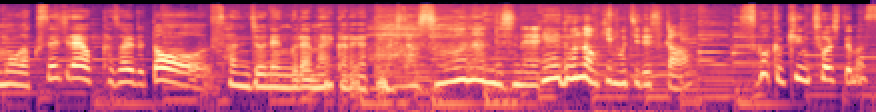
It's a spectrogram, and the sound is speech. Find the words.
もう学生時代を数えると30年ぐらい前からやってましあそうなんですね。えー、どんなお気持ちですか？た。すごく緊張してます。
